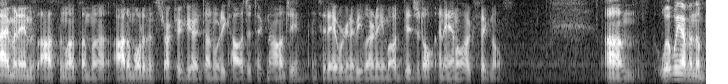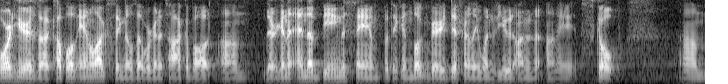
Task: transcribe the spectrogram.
Hi, my name is Austin Lutz. I'm an automotive instructor here at Dunwoody College of Technology, and today we're going to be learning about digital and analog signals. Um, what we have on the board here is a couple of analog signals that we're going to talk about. Um, they're going to end up being the same, but they can look very differently when viewed on, an, on a scope. Um,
